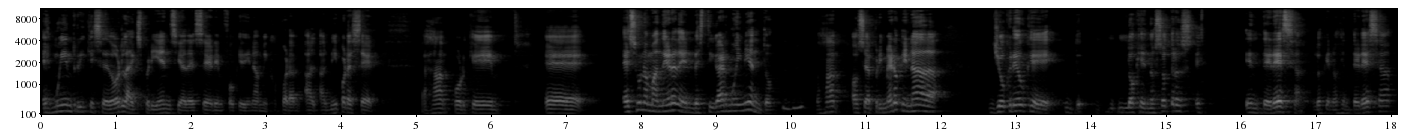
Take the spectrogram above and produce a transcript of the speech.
es muy enriquecedor la experiencia de ser enfoque dinámico, para, al, mi parecer, porque eh, es una manera de investigar movimiento. O sea, primero que nada, yo creo que lo que nosotros interesa, lo que nos interesa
